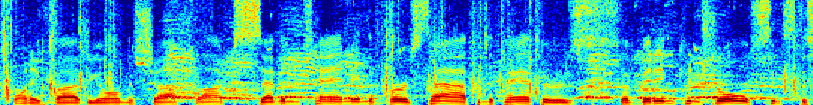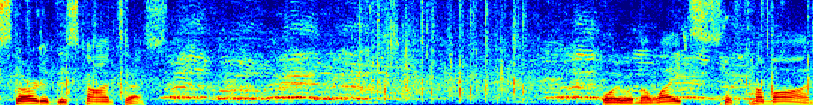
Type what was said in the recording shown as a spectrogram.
25 to go on the shot clock. 7-10 in the first half, and the Panthers have been in control since the start of this contest. Boy, when the lights have come on,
